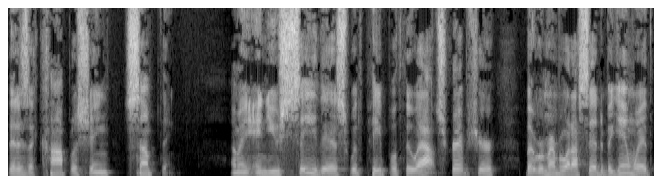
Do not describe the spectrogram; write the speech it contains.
that is accomplishing something. I mean, and you see this with people throughout scripture, but remember what I said to begin with,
